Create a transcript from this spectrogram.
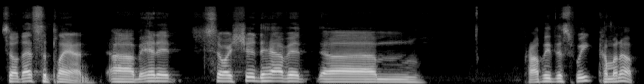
So that's the plan, um, and it. So I should have it um, probably this week coming up.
